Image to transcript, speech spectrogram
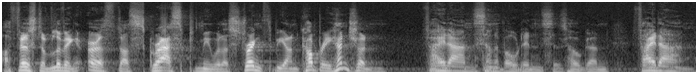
A fist of living earth doth grasp me with a strength beyond comprehension. Fight on, son of Odin, says Hogun. Fight on,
